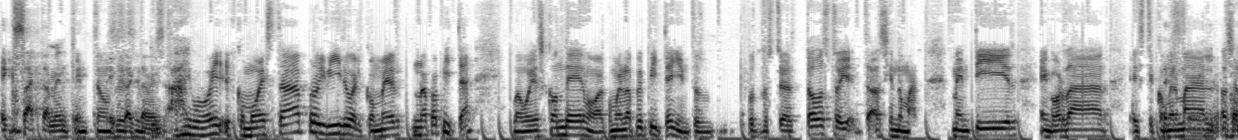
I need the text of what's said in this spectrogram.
Exactamente. Entonces, ay, voy, como está prohibido el comer una papita, me voy a esconder, me voy a comer la pepita y entonces pues, todo estoy haciendo mal. Mentir, engordar, este, comer mal, o sea,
